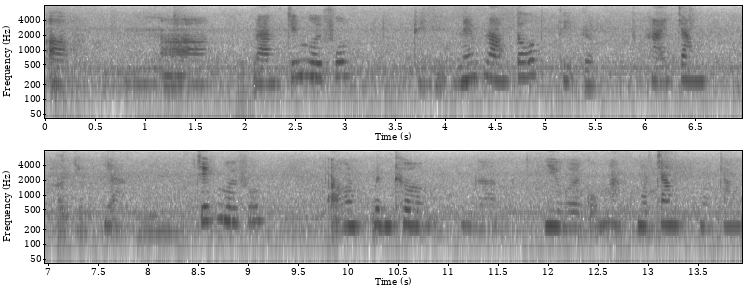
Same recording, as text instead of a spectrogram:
ờ à, làm 90 phút thì nếu làm tốt thì được 200 200. dạ Ừ. 90 phút ở bình thường là nhiều người cũng là 100 100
